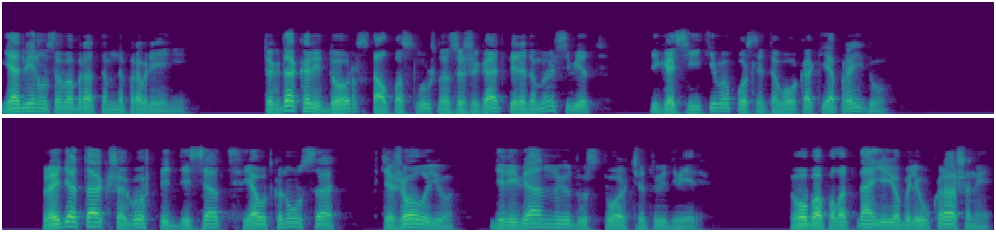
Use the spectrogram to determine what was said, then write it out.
я двинулся в обратном направлении. Тогда коридор стал послушно зажигать передо мной свет и гасить его после того, как я пройду. Пройдя так шагов пятьдесят, я уткнулся в тяжелую деревянную двустворчатую дверь. Оба полотна ее были украшены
